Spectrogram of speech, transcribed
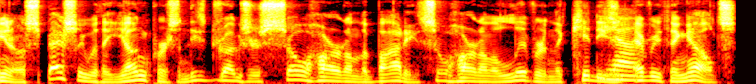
you know especially with a young person these drugs are so hard on the body so hard on the liver and the kidneys Yeah. and everything else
